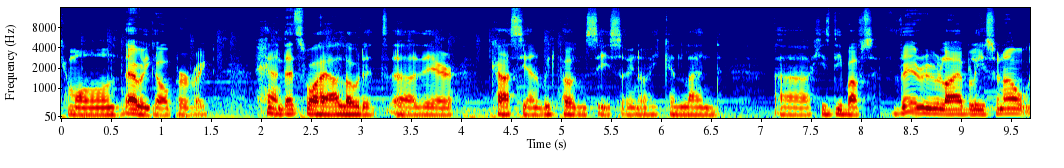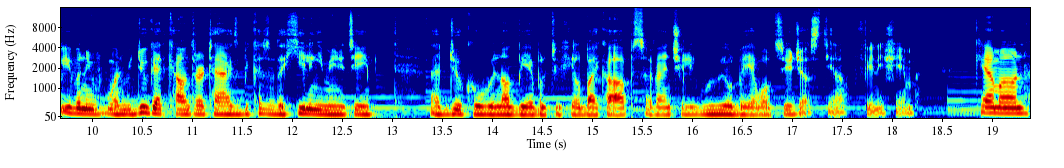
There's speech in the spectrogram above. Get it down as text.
Come on, there we go, perfect. And that's why I loaded uh, there Cassian with potency, so you know he can land uh, his debuffs very reliably. So now even if, when we do get counter attacks because of the healing immunity, uh, Dooku will not be able to heal back up. So eventually we will be able to just you know finish him. Come on.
